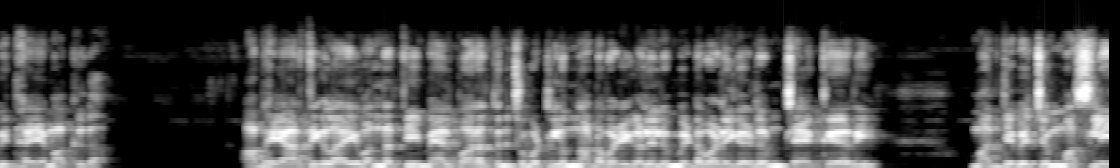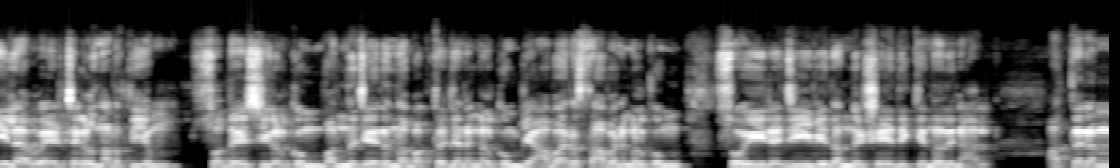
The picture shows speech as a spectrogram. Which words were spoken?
വിധേയമാക്കുക. അഭയാർത്ഥികളായി വന്നെത്തി മേൽപ്പാലത്തിന് ചുവട്ടിലും നടവഴികളിലും ഇടവഴികളിലും ചേക്കേറി മദ്യപിച്ചും അശ്ലീല വേഴ്ചകൾ നടത്തിയും സ്വദേശികൾക്കും വന്നു ചേരുന്ന ഭക്തജനങ്ങൾക്കും വ്യാപാര സ്ഥാപനങ്ങൾക്കും സ്വൈര ജീവിതം നിഷേധിക്കുന്നതിനാൽ അത്തരം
